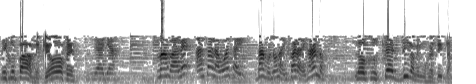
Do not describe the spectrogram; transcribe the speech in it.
Disculpame, Cleofe. Ya, ya. Más vale, alza la bolsa y vámonos a Ifar a dejarlo. Lo que usted diga, mi mujercita.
